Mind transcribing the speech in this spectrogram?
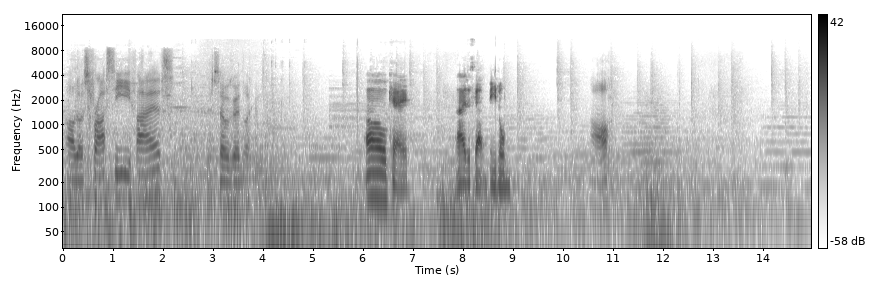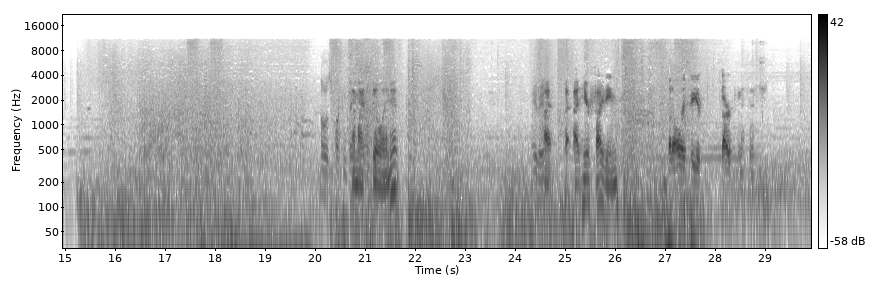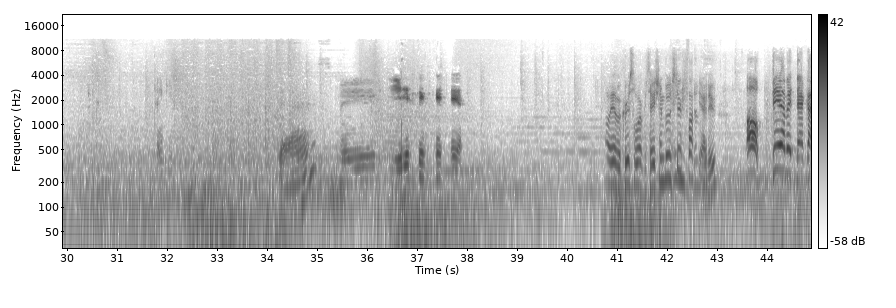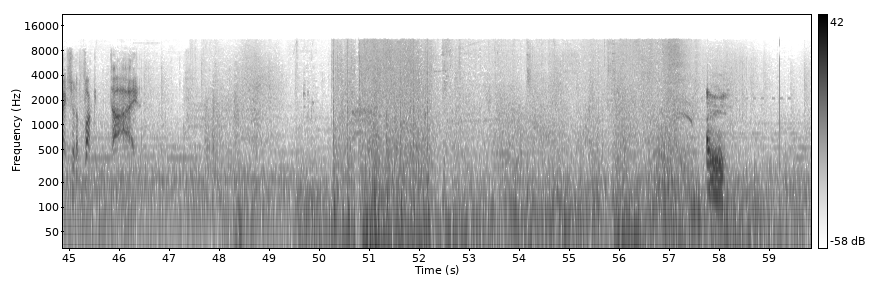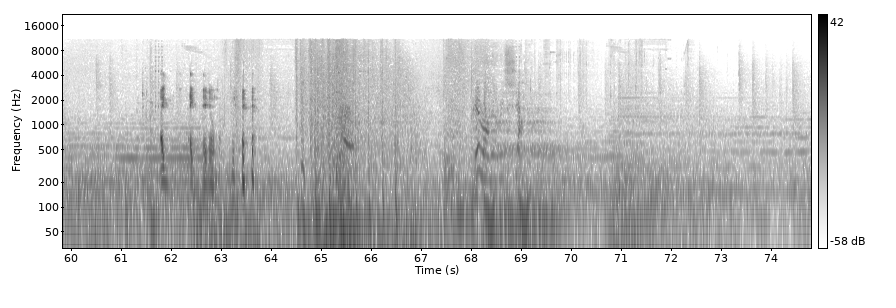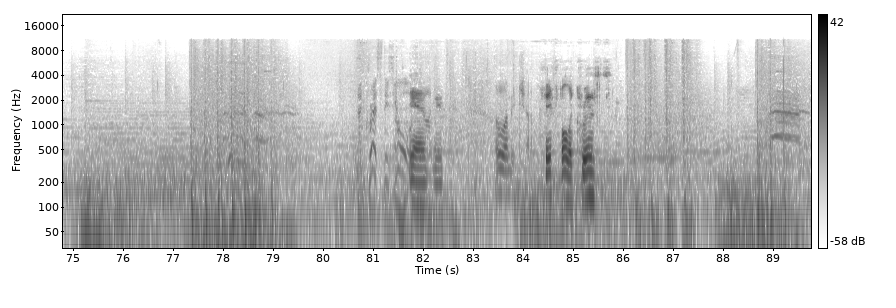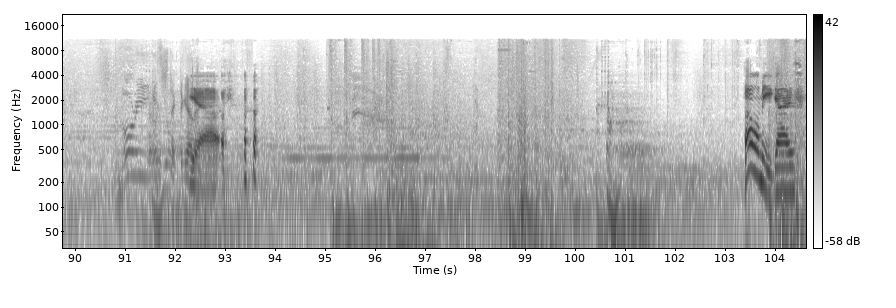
All those frosty fives. They're so good looking. Okay. I just got beetled. Still in it? Maybe. I, I I hear fighting, but all I see is darkness. tanky? Yes, maybe. Oh, you have a Crucible Reputation booster? He's Fuck yeah, dude. Oh, damn it! That guy should have fucking I, I, I don't know. Their honor is shattered. That crest is yours. yeah, weird. Oh, I'm being shot. Fist full of crests. Follow me, guys.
